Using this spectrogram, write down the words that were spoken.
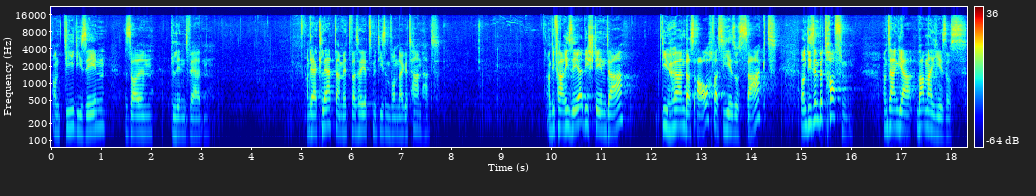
und die, die sehen, sollen blind werden. Und er erklärt damit, was er jetzt mit diesem Wunder getan hat. Und die Pharisäer, die stehen da, die hören das auch, was Jesus sagt und die sind betroffen und sagen, ja, warte mal, Jesus,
